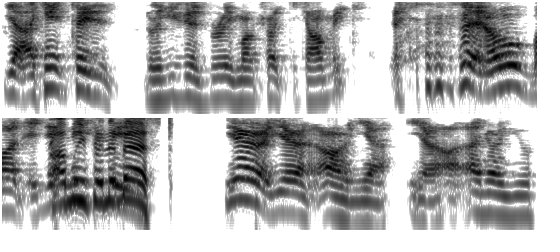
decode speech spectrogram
Yeah, I can't say that Legion is really much like the comic at all, but it probably for the be. best Yeah, yeah, oh yeah, yeah. I I know you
